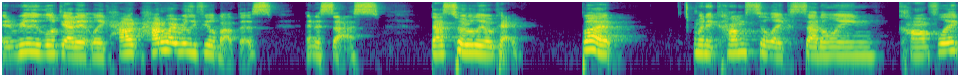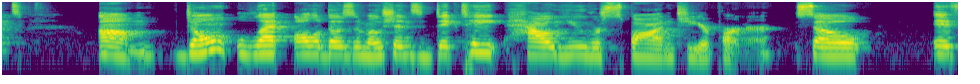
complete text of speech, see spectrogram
and really look at it like how how do i really feel about this and assess? That's totally okay. But when it comes to like settling conflict um don't let all of those emotions dictate how you respond to your partner. So if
